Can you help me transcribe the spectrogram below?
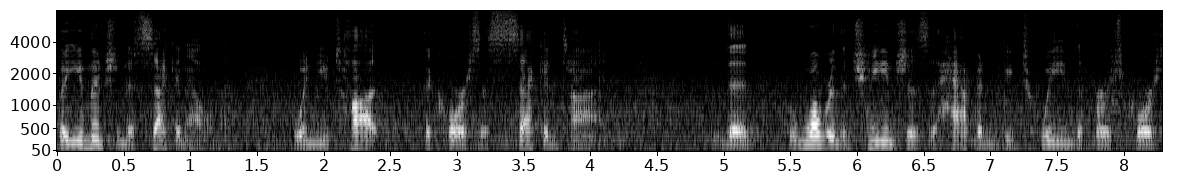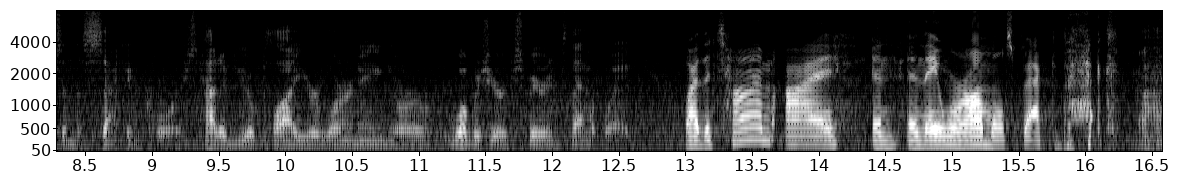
But you mentioned a second element. When you taught the course a second time, that what were the changes that happened between the first course and the second course? How did you apply your learning, or what was your experience that way? By the time I, and, and they were almost back to back. Uh-huh.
